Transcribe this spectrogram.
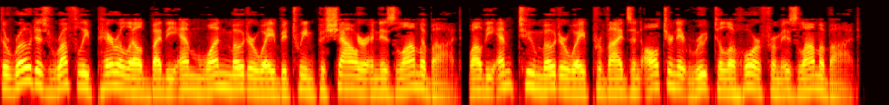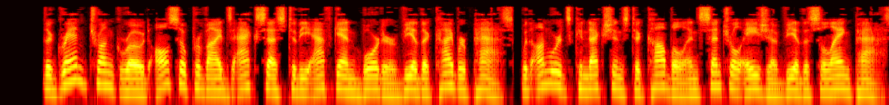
The road is roughly paralleled by the M1 motorway between Peshawar and Islamabad, while the M2 motorway provides an alternate route to Lahore from Islamabad. The Grand Trunk Road also provides access to the Afghan border via the Khyber Pass, with onwards connections to Kabul and Central Asia via the Salang Pass.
